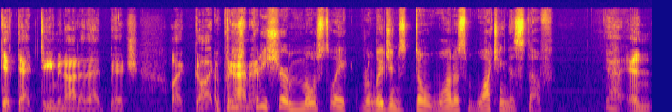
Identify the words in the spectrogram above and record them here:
get that demon out of that bitch. Like, god I'm pretty, damn it. pretty sure most like religions don't want us watching this stuff. Yeah, and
